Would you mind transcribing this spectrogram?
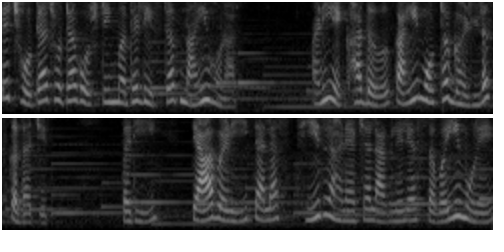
ते छोट्या छोट्या गोष्टींमध्ये डिस्टर्ब नाही होणार. आणि एखादं काही मोठं घडलंच कदाचित. तरी त्यावेळी त्याला स्थिर राहण्याच्या लागलेल्या सवयीमुळे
